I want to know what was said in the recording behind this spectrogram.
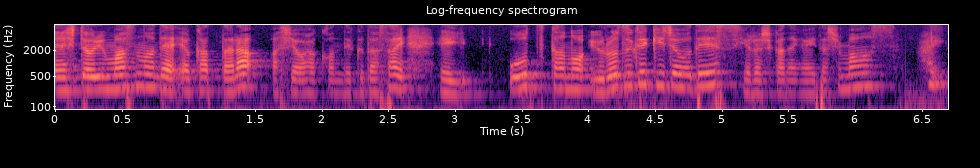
演しておりますのでよかったら足を運んでください、えー大塚のよろず劇場です。よろしくお願いいたします。はい、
